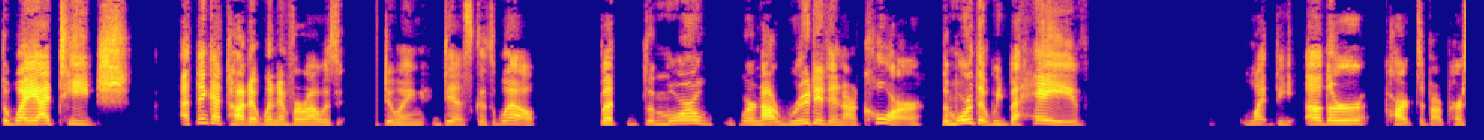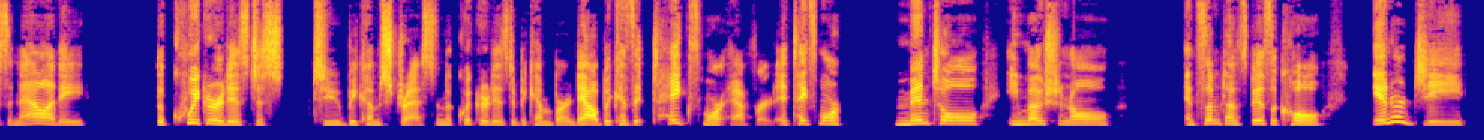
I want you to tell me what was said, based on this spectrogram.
the way I teach, I think I taught it whenever I was doing disc as well. But the more we're not rooted in our core, the more that we behave like the other parts of our personality, the quicker it is to to become stressed and the quicker it is to become burned out because it takes more effort. It takes more mental, emotional, and sometimes physical energy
